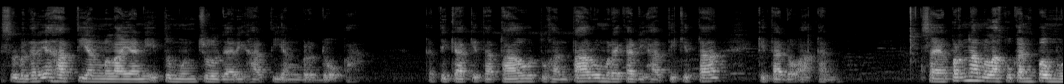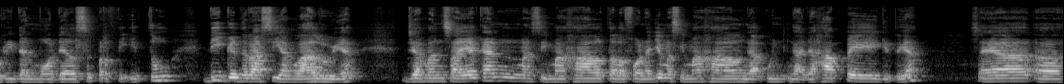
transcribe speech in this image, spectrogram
Sebenarnya hati yang melayani itu muncul dari hati yang berdoa. Ketika kita tahu Tuhan taruh mereka di hati kita, kita doakan. Saya pernah melakukan pemuridan model seperti itu di generasi yang lalu ya. Zaman saya kan masih mahal, telepon aja masih mahal, nggak punya nggak ada HP gitu ya. Saya uh,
